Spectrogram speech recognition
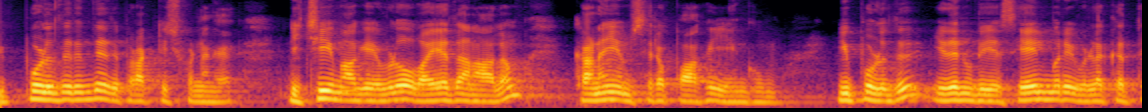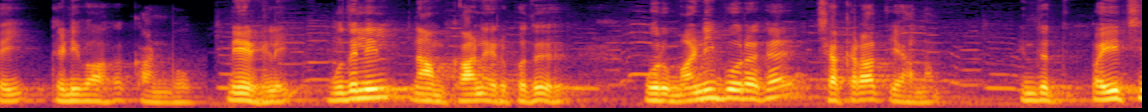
இப்பொழுதிருந்து இதை ப்ராக்டிஸ் பண்ணுங்கள் நிச்சயமாக எவ்வளோ வயதானாலும் கணையம் சிறப்பாக இயங்கும். இப்பொழுது இதனுடைய செயல்முறை விளக்கத்தை தெளிவாக காண்போம். நேர்களை முதலில் நாம் காண இருப்பது ஒரு மணிபூரக சக்கரா தியானம் இந்த பயிற்சி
